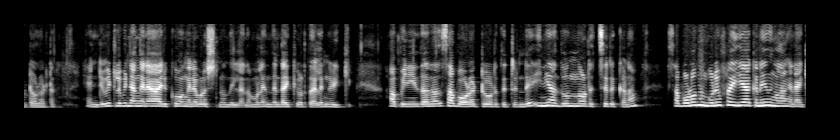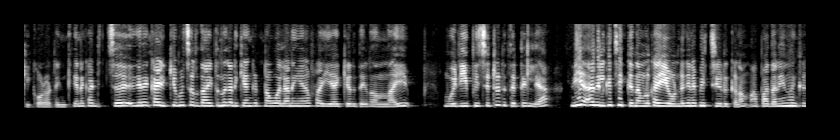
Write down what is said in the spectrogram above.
ഇട്ടോളൂ കേട്ടോ. എന്റെ വീട്ടിൽ പിന്നെ അങ്ങനെ ആർക്കും അങ്ങനെ പ്രശ്നമൊന്നുമില്ല. നമ്മൾ എന്തുണ്ടാക്കി കൊടുത്താലും കഴിക്കും. അപ്പോൾ ഇനി ഇതാ സബോള ഇട്ട് കൊടുത്തിട്ടുണ്ട്. ഇനി അതൊന്ന് ഉടച്ചെടുക്കണം. സബോള ഒന്നും കൂടി ഫ്രൈ ആക്കണേ നിങ്ങൾ അങ്ങനെ ആക്കിക്കോളൂ കേട്ടോ. എനിക്കിങ്ങനെ കടിച്ച് ഇങ്ങനെ കഴിക്കുമ്പോൾ ചെറുതായിട്ടൊന്ന് കടിക്കാൻ കിട്ടുന്ന പോലെയാണ് ഇങ്ങനെ ഫ്രൈ ആക്കി എടുത്തിട്ട് നന്നായി മൊരിപ്പിച്ചിട്ട് എടുത്തിട്ടില്ല ഇനി അതിലേക്ക് ചിക്കൻ നമ്മൾ കൈകൊണ്ട് ഇങ്ങനെ പിച്ചെടുക്കണം അപ്പോൾ അതാണ് നിങ്ങൾക്ക്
